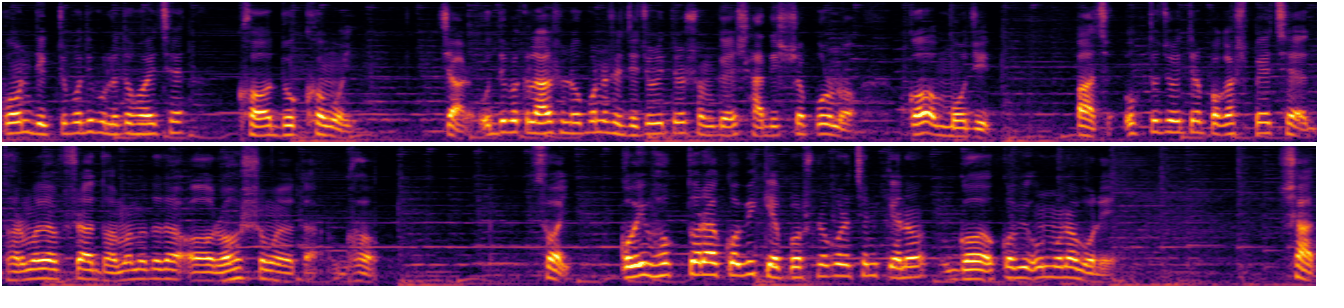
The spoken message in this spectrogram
কোন দিকটি প্রতিফলিত হয়েছে? খ, দুঃখময়। চার, উদ্দীপক লাল সাল উপন্যাসে যে চরিত্রের সঙ্গে সাদৃশ্যপূর্ণ, ক, মজিদ। পাঁচ, উক্ত চরিত্রে প্রকাশ পেয়েছে ধর্ম ব্যবসা ধর্মান্ধতা ও রহস্যময়তা, ঘ। ছয় কবি ভক্তরা কবিকে প্রশ্ন করেছেন কেন? গ, কবি উন্মনা বলে। সাত,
